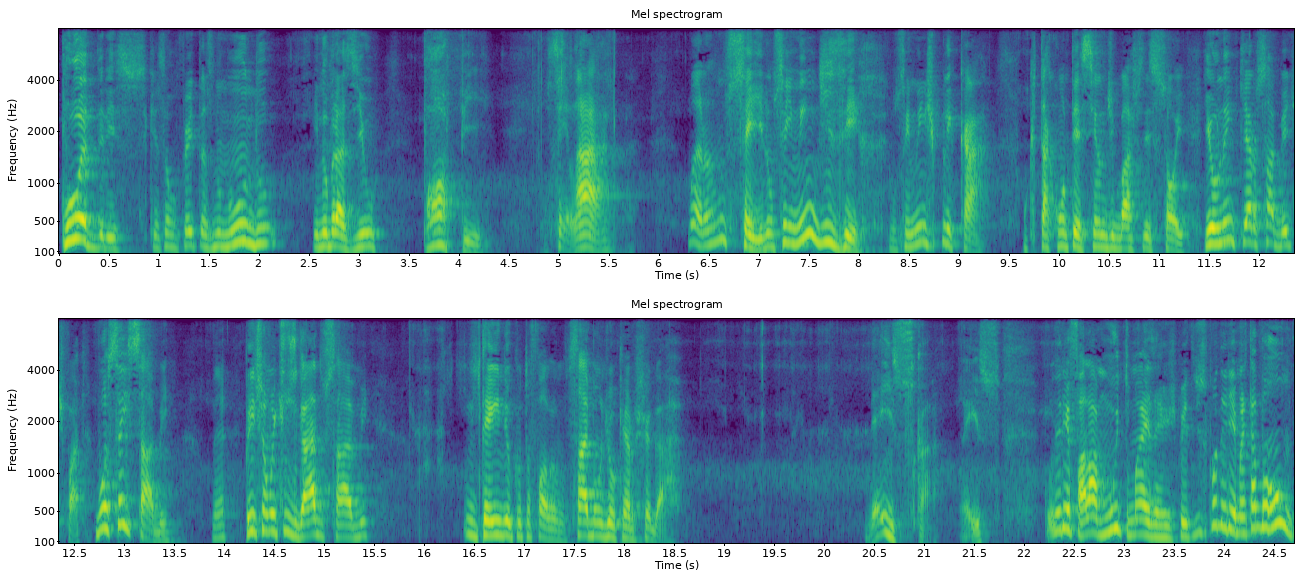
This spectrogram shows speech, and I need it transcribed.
podres que são feitas no mundo e no Brasil, pop, sei lá. Mano, eu não sei, não sei nem dizer, não sei nem explicar o que está acontecendo debaixo desse sol aí. E eu nem quero saber de fato. Vocês sabem. Né? Principalmente os gados sabem, entendem o que eu tô falando, sabem onde eu quero chegar. É isso, cara. É isso. Poderia falar muito mais a respeito disso? Poderia, mas tá bom.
